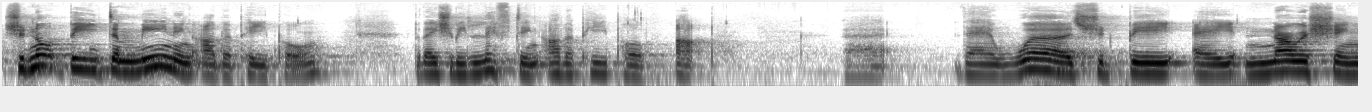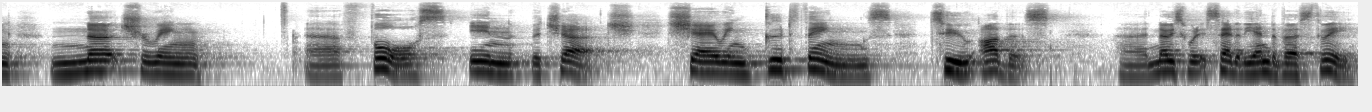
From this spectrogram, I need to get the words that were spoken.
should not be demeaning other people, but they should be lifting other people up. Their words should be a nourishing, nurturing uh, force in the church sharing good things to others. Uh, notice what it said at the end of verse 3. It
